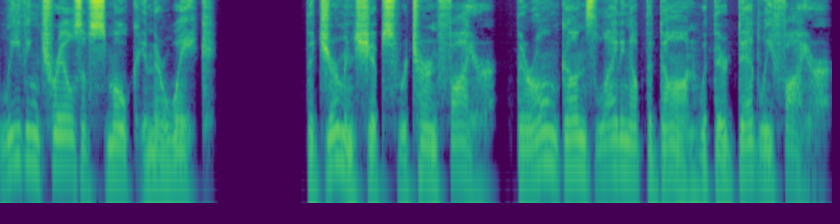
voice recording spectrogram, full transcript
leaving trails of smoke in their wake. The German ships returned fire, their own guns lighting up the dawn with their deadly fire.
